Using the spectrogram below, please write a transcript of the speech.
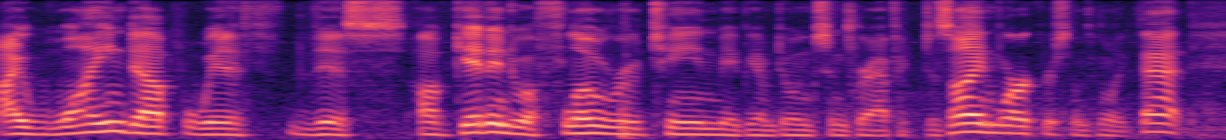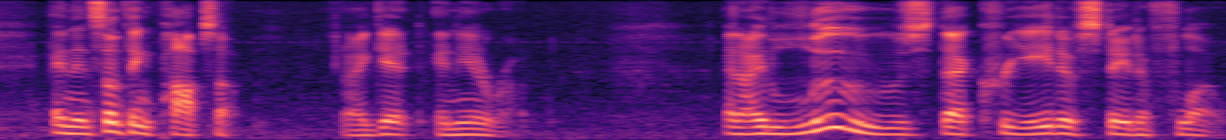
I wind up with this. I'll get into a flow routine. Maybe I'm doing some graphic design work or something like that, and then something pops up. I get an interrupt, and I lose that creative state of flow.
